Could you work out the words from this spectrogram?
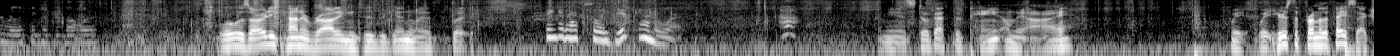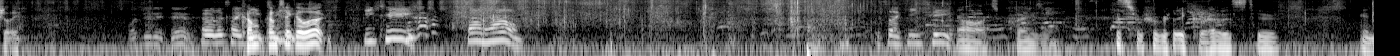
I really think it did not work. Well, it was already kind of rotting to begin with, but I think it actually did kind of work. I mean, it's still got the paint on the eye. Wait, wait, here's the front of the face actually. What did it do? Oh, it looks like Come, ET. come take a look. ET. Phone home. It's like E ET. Oh, it's crazy. It's really gross too. And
